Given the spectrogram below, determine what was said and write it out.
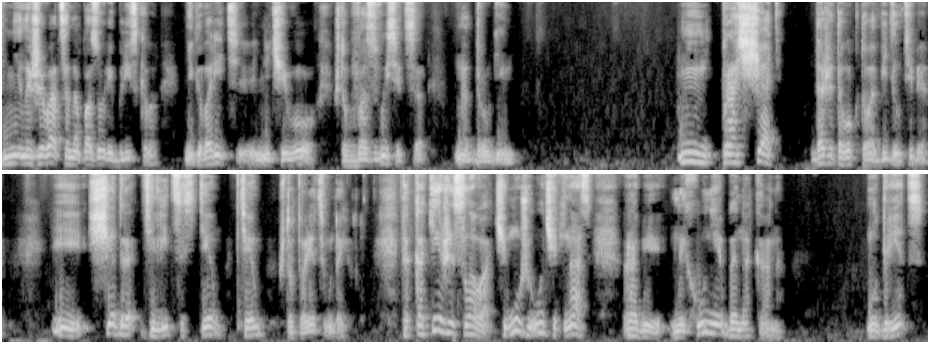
не наживаться на позоре близкого, не говорить ничего, чтобы возвыситься над другим. Прощать даже того, кто обидел тебя, и щедро делиться с тем, тем, что Творец ему дает. Так какие же слова, чему же учит нас Раби Нехуния Бенакана? Мудрец,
